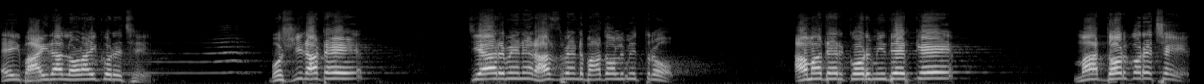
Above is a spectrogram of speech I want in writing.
এই ভাইরা লড়াই করেছে। বসিরহাটে চেয়ারম্যানের হাজব্যান্ড বাদল মিত্র। আমাদের কর্মীদেরকে মারধর করেছে।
